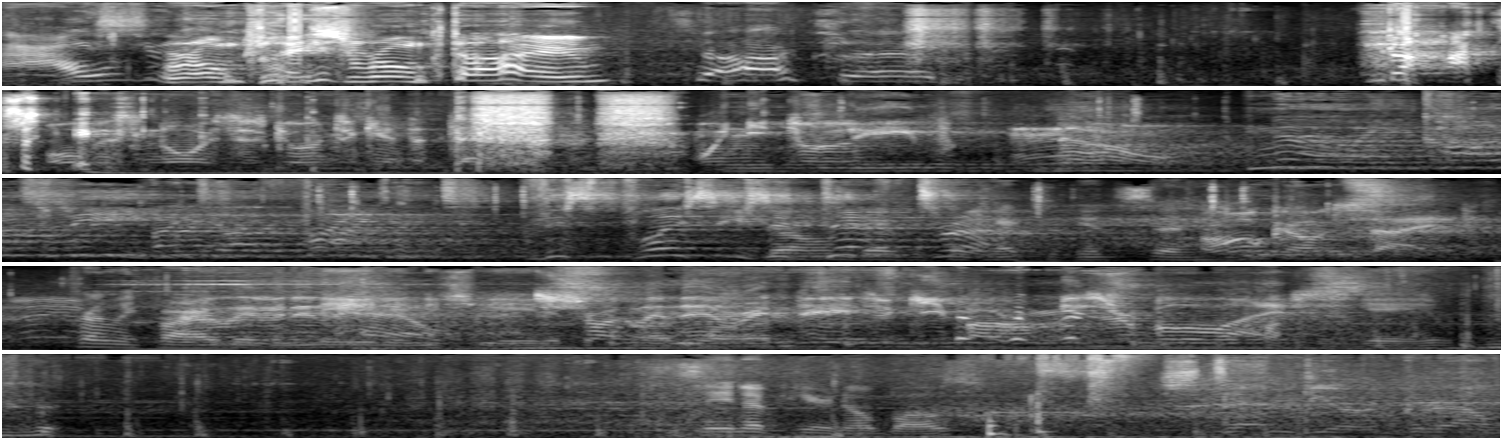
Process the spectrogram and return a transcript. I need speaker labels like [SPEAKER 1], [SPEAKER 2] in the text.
[SPEAKER 1] Ow.
[SPEAKER 2] Wrong place, wrong time.
[SPEAKER 3] Toxic.
[SPEAKER 2] Toxic.
[SPEAKER 4] All this noise is going to get attention. We need to leave now.
[SPEAKER 5] No, I can't leave until I find it.
[SPEAKER 6] This place is
[SPEAKER 1] Zone
[SPEAKER 6] a death trap.
[SPEAKER 1] protect against the
[SPEAKER 4] Look outside.
[SPEAKER 1] friendly fire
[SPEAKER 4] We're need
[SPEAKER 1] initiated
[SPEAKER 4] struggling every day to keep our miserable lives.
[SPEAKER 1] game. Staying up here, no balls.
[SPEAKER 6] Stand your ground.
